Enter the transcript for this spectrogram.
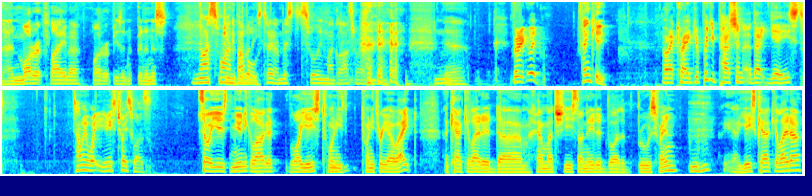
uh, moderate flavour, moderate bitterness. Nice fine bubbles too. I'm just swilling my glass around. there. Yeah. Very good. Thank you. All right, Craig, you're pretty passionate about yeast. Tell me what your yeast choice was. So I used Munich Lager Wyeast 20, 2308. I calculated um, how much yeast I needed by the brewer's friend mm-hmm. yeast calculator.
